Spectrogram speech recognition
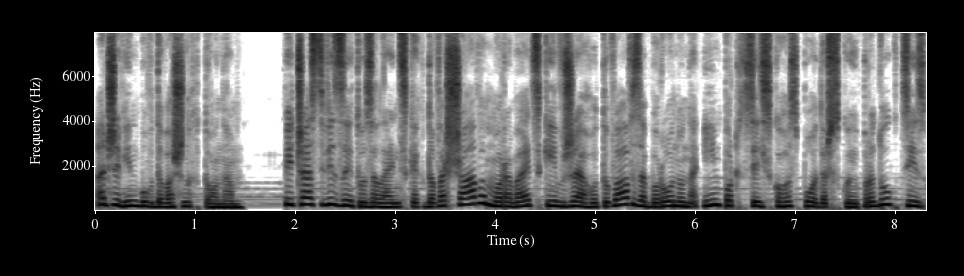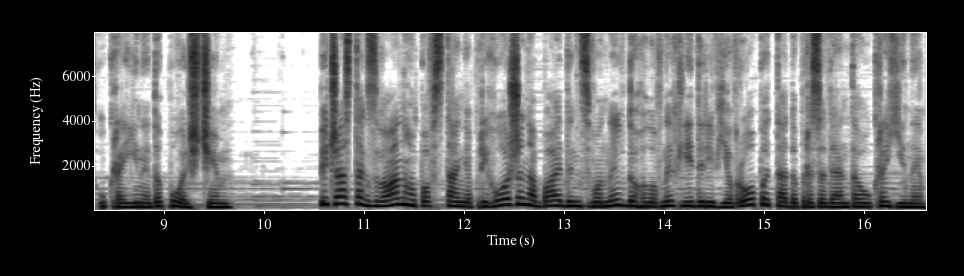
адже він був до Вашингтона. Під час візиту Зеленських до Варшави Моравецький вже готував заборону на імпорт сільськогосподарської продукції з України до Польщі. Під час так званого повстання Пригожина Байден дзвонив до головних лідерів Європи та до президента України.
